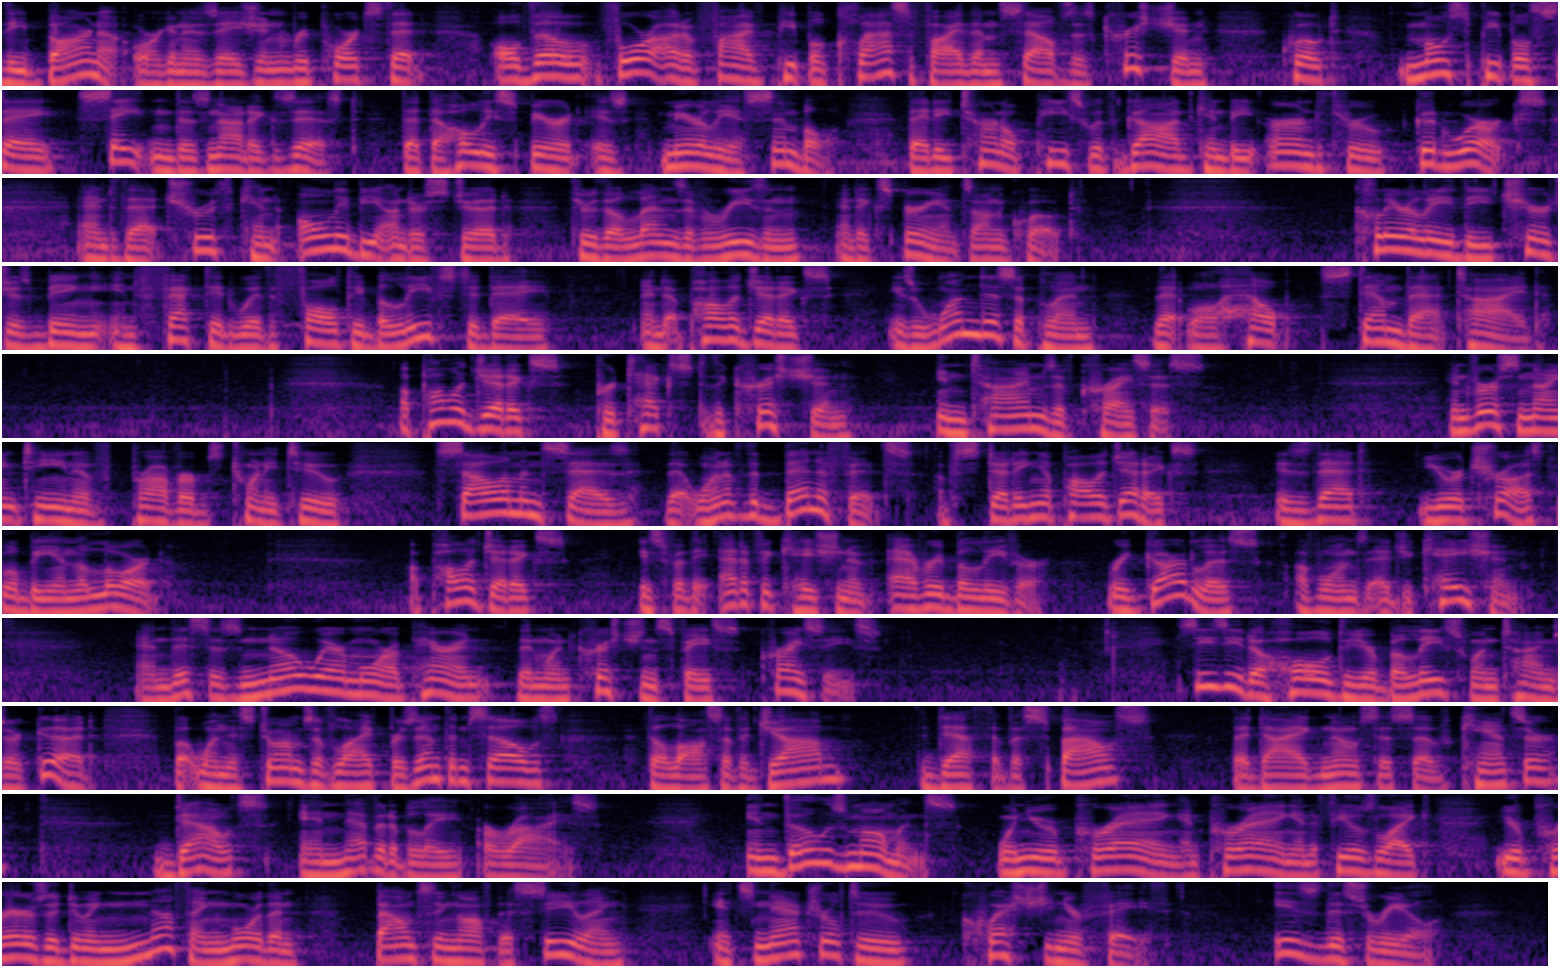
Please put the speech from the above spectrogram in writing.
The Barna organization reports that although four out of five people classify themselves as Christian, quote, most people say Satan does not exist, that the Holy Spirit is merely a symbol, that eternal peace with God can be earned through good works, and that truth can only be understood through the lens of reason and experience, unquote. Clearly, the church is being infected with faulty beliefs today, and apologetics is one discipline that will help stem that tide. Apologetics protects the Christian in times of crisis. In verse 19 of Proverbs 22, Solomon says that one of the benefits of studying apologetics is that your trust will be in the Lord. Apologetics is for the edification of every believer, regardless of one's education. And this is nowhere more apparent than when Christians face crises. It's easy to hold to your beliefs when times are good, but when the storms of life present themselves the loss of a job, the death of a spouse, the diagnosis of cancer doubts inevitably arise. In those moments, when you're praying and praying and it feels like your prayers are doing nothing more than bouncing off the ceiling, it's natural to question your faith. Is this real?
